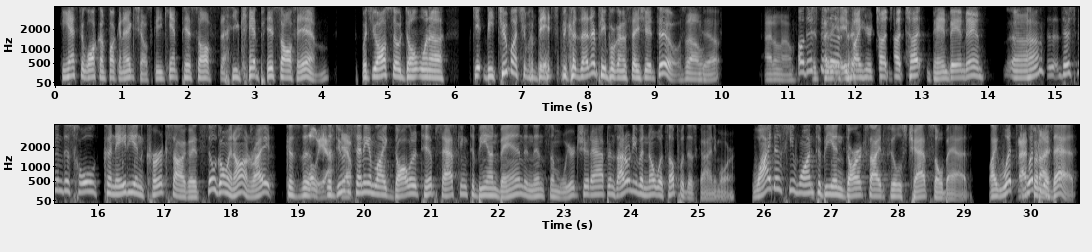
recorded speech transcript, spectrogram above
he has to walk on fucking eggshells because you can't piss off the, you can't piss off him, but you also don't want to get be too much of a bitch because other people are gonna say shit too. So yeah I don't know. Oh, there's It's been a- a- if I hear tut tut tut, ban ban ban. Uh huh. Uh, there's been this whole Canadian Kirk saga. It's still going on, right? Because the Oh, yeah. the dude Yep. is sending him like dollar tips, asking to be unbanned, and then some weird shit happens. I don't even know what's up with this guy anymore. Why does he want to be in DarksydePhil's chat so bad? Like, what's That's what's what with that?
